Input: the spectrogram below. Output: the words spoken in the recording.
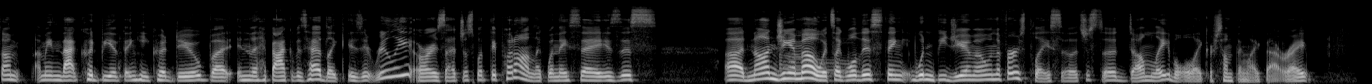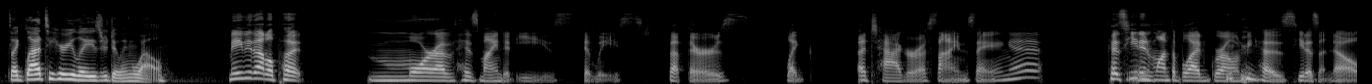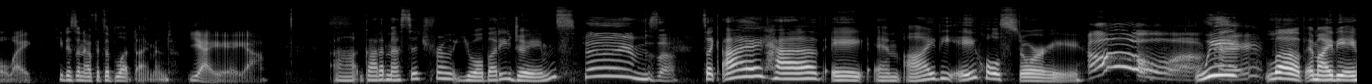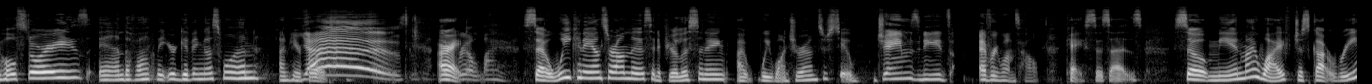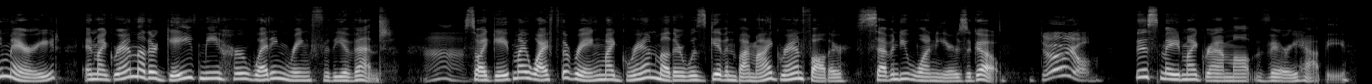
Some, I mean, that could be a thing he could do, but in the back of his head, like, is it really, or is that just what they put on? Like when they say, "Is this uh, non-GMO?" It's like, well, this thing wouldn't be GMO in the first place, so it's just a dumb label, like, or something like that, right? It's like, glad to hear you ladies are doing well. Maybe that'll put more of his mind at ease, at least, that there's like a tag or a sign saying it. Because he Mm. didn't want the blood grown because he doesn't know, like, He doesn't know if it's a blood diamond. yeah, yeah, yeah. Uh, got a message from your buddy James. James. It's like, I have a Am I the A hole story. Oh, okay. We love Am I the A hole stories, and the fact that you're giving us one, I'm here for it. yes. All right. Real life. So we can answer on this, and if you're listening, I, we want your answers too. James needs everyone's help. Okay, so it says, so me and my wife just got remarried, and my grandmother gave me her wedding ring for the event. So I gave my wife the ring my grandmother was given by my grandfather 71 years ago. Damn. This made my grandma very happy.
